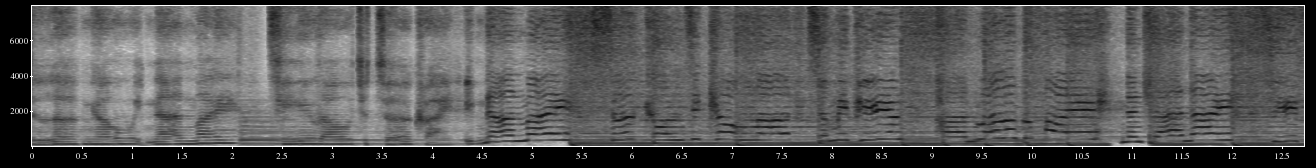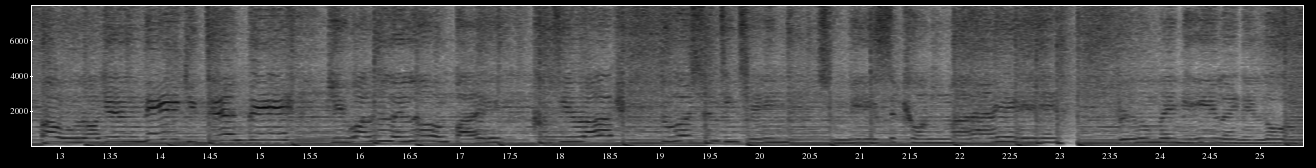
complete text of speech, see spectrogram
จะเลิกเหงาอีกนานไหม ที่เราจะเจอใคร อีกนานไหม สักคนที่เข้ามา จะไม่เพียง ผ่านมาแล้วก็ไปนานแค่ไหน ที่เฝ้ารออย่างนี้กี่เดือนปี กี่วันเลยล่วงไป คนที่รัก ตัวฉันจริงๆ จะมีสักคนไหม หรือไม่มีเลยในโลก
